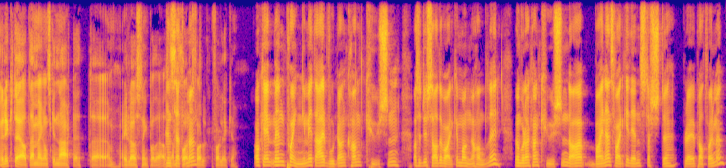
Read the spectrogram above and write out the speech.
Ryktet er at de er ganske nært et, uh, en løsning på det. Altså en settlement? For, forlik. Ok, men poenget mitt er hvordan kan kursen Altså du sa det var ikke mange handler, men hvordan kan kursen da Binance var ikke det den største plattformen?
